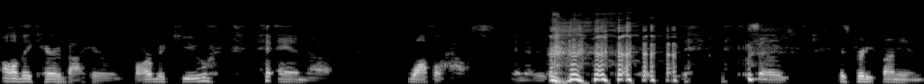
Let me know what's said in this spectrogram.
all they cared about here was barbecue and uh, Waffle House and everything. so it's, it's pretty funny and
